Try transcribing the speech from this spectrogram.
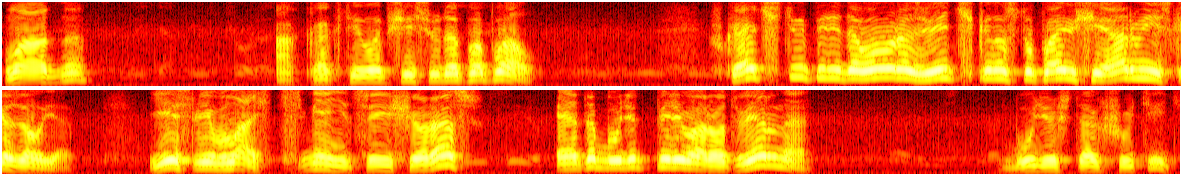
Ладно. А как ты вообще сюда попал? В качестве передового разведчика наступающей армии, сказал я. Если власть сменится еще раз, это будет переворот, верно? Будешь так шутить,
